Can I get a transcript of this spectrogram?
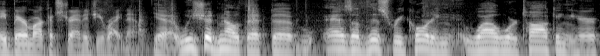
a bear market strategy right now. Yeah, we should note that uh, as of this recording, while we're talking here,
